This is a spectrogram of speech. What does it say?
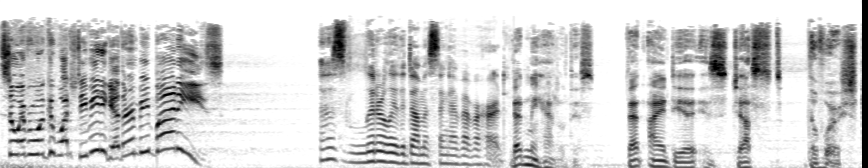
So everyone could watch TV together and be buddies. That is literally the dumbest thing I've ever heard. Let me handle this. That idea is just the worst.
